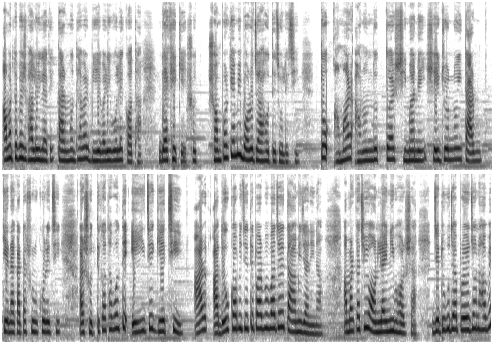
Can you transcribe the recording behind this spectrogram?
আমার তো বেশ ভালোই লাগে। তার মধ্যে আবার বিয়েবাড়ি বলে কথা। দেখে কে? সম্পর্কে আমি বড় যা হতে চলেছি। তো আমার আনন্দ তো আর সীমা নেই, সেই জন্যই তার কেনাকাটা শুরু করেছি। আর সত্যি কথা বলতে এই যে গেছি, আর আদৌ কবে যেতে পারব বাজারে তা আমি জানি না। আমার কাছে ওই অনলাইনই ভরসা। যেটুকু যা প্রয়োজন হবে,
